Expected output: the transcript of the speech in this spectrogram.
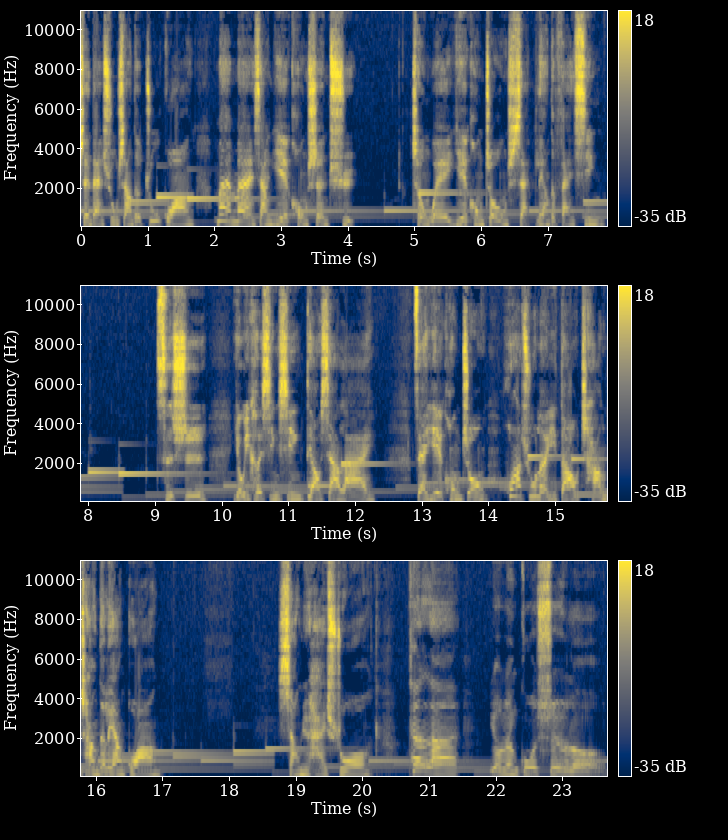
圣诞树上的烛光慢慢向夜空升去。成为夜空中闪亮的繁星。此时，有一颗星星掉下来，在夜空中画出了一道长长的亮光。小女孩说：“看来有人过世了。”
